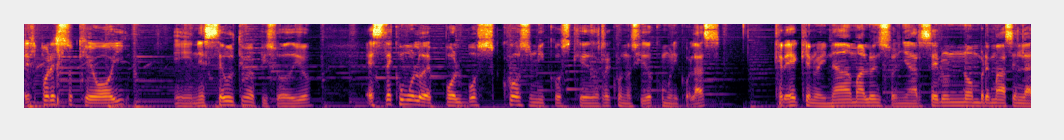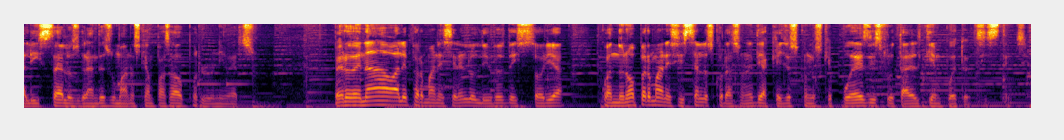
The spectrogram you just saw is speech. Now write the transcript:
Es por esto que hoy, en este último episodio, este cúmulo de polvos cósmicos que es reconocido como Nicolás, cree que no hay nada malo en soñar ser un nombre más en la lista de los grandes humanos que han pasado por el universo. Pero de nada vale permanecer en los libros de historia cuando no permaneciste en los corazones de aquellos con los que puedes disfrutar el tiempo de tu existencia.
